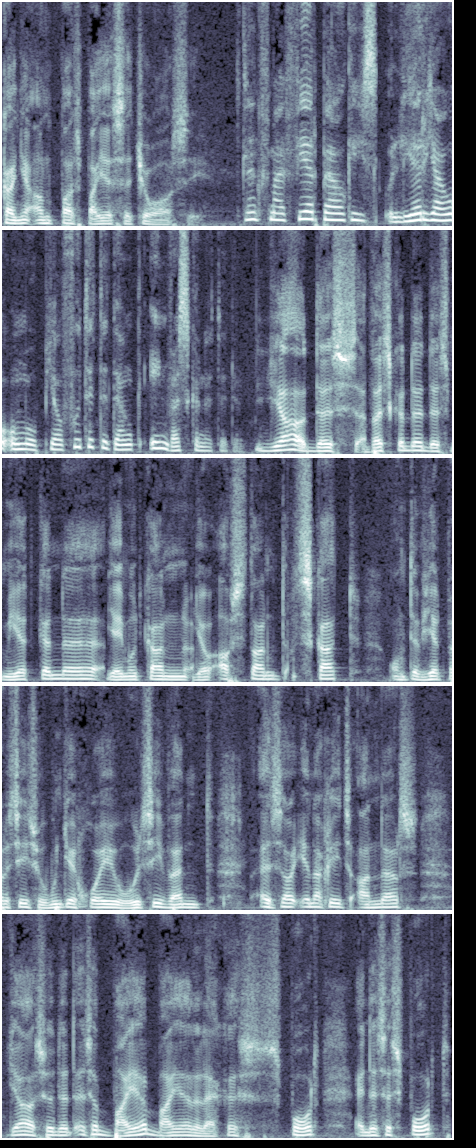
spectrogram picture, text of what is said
kan jy aanpas by 'n situasie. Klink vir my veerpeltjies leer jou om op jou voete te dink en wiskunde te doen. Ja, dis wiskunde, dis meetkunde. Jy moet kan jou afstand skat om te weet presies hoe moet jy gooi, hoe is die wind, is daar enigiets anders? Ja, so dit is 'n baie baie lekker sport en dit is 'n sport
